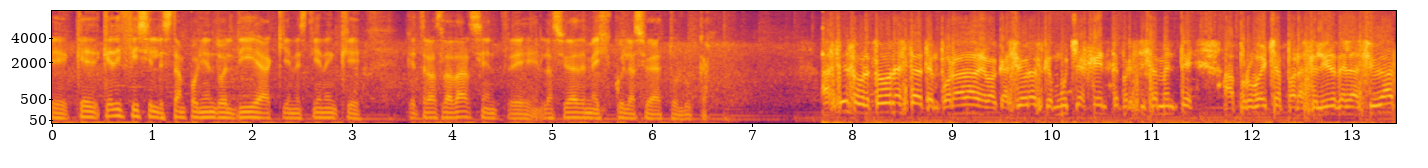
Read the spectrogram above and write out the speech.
Eh, qué, qué, difícil están poniendo el día a quienes tienen que, que trasladarse entre la Ciudad de México y la Ciudad de Toluca. Así es, sobre todo en esta temporada de vacaciones que mucha gente precisamente aprovecha para salir de la ciudad,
